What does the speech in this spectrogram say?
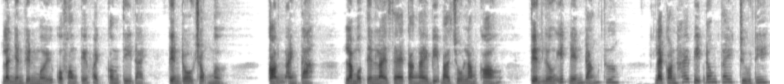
là nhân viên mới của phòng kế hoạch công ty đại, tiền đồ rộng mở. Còn anh ta là một tên lái xe cả ngày bị bà chủ làm khó, tiền lương ít đến đáng thương, lại còn hay bị đông tay trừ đi.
